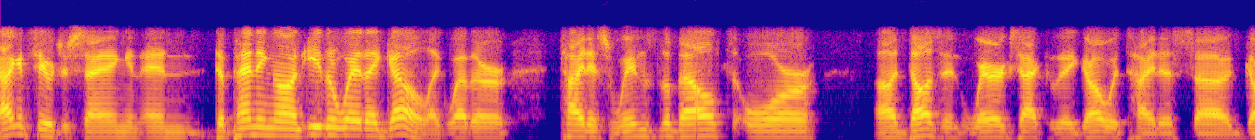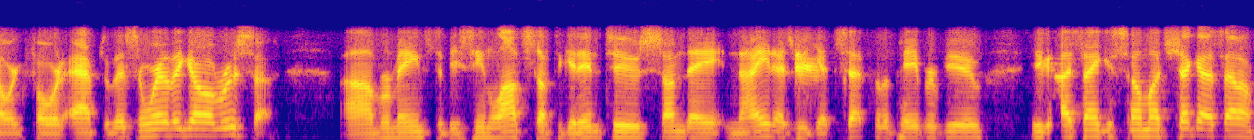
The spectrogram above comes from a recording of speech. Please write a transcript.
I can see what you're saying, and, and depending on either way they go, like whether Titus wins the belt or uh, doesn't, where exactly they go with Titus uh, going forward after this, and where they go with Rusev. Um, remains to be seen. Lots of stuff to get into Sunday night as we get set for the pay per view. You guys, thank you so much. Check us out on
